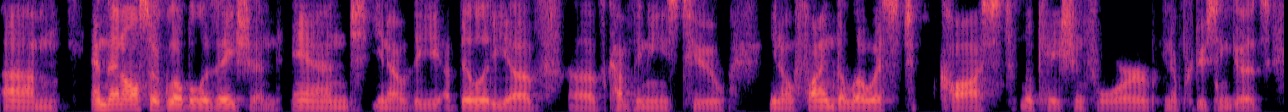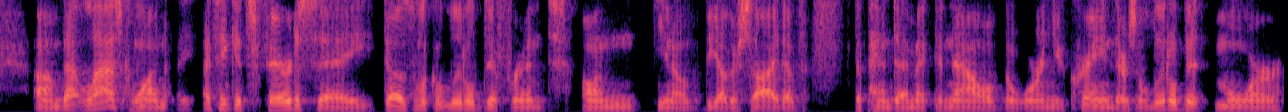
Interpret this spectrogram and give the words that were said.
Um, and then also globalization and, you know, the ability of, of companies to, you know, find the lowest cost location for, you know, producing goods. Um, that last one, I think it's fair to say does look a little different on, you know, the other side of the pandemic and now the war in Ukraine. There's a little bit more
